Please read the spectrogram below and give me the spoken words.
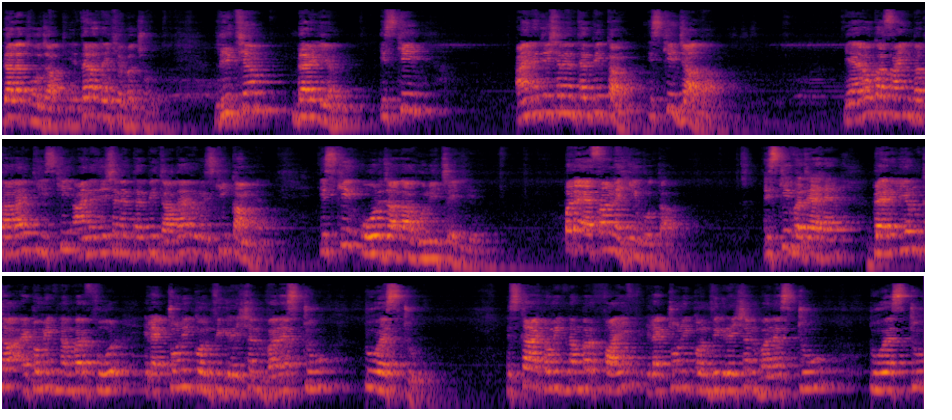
गलत हो जाती है। जरा देखिए बच्चों, लिथियम, बेरिलियम, इसकी आयनाइजेशन एंथैल्पी कम, इसकी ज़्यादा। ये एरो का साइन बता रहा है कि इसकी आयनाइजेशन एंथैल्पी ज़्यादा है और इसकी कम है। इसकी और ज़्यादा होनी चाहिए, पर ऐसा नहीं होता। इसकी वजह है बेरिलियम का atomic number four electronic configuration one S two two S two इसका atomic number five electronic configuration one S two two S two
